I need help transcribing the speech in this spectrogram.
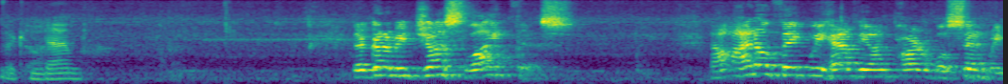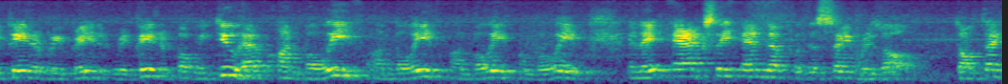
They're condemned. They're going to be just like this. Now, I don't think we have the unpardonable sin repeated, repeated, repeated, but we do have unbelief, unbelief, unbelief, unbelief, and they actually end up with the same result, don't they?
